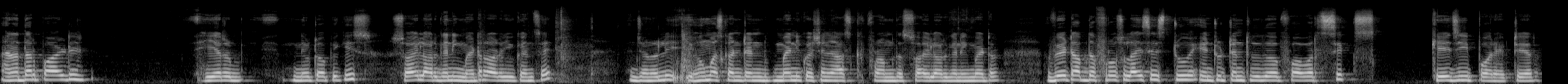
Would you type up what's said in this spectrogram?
Another part is here new topic is soil organic matter or you can say generally humus content many questions asked from the soil organic matter weight of the fossil is 2 into 10 to the power 6 kg per hectare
